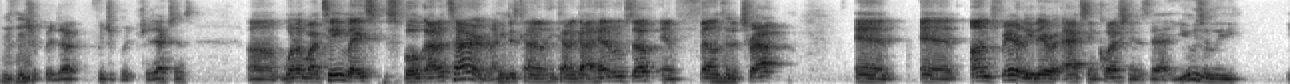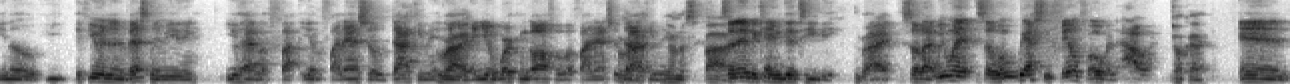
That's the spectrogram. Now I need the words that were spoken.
Mhm. future product future projections. Um, one of our teammates spoke out of turn. Like he just kind of he kind of got ahead of himself and fell into the trap. And and unfairly, they were asking questions that usually, you know, if you're in an investment meeting, you have a fi- you have a financial document, Right. And you're working off of a financial Right. document. You're on the spot. So then it became good TV, right? So like we went, so we actually filmed for over an hour, okay. and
